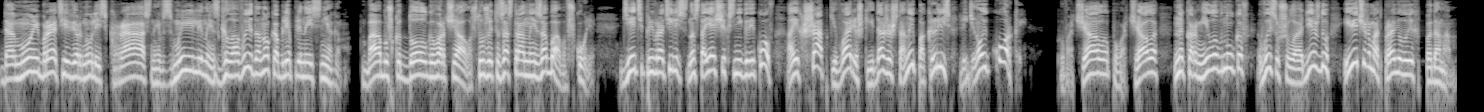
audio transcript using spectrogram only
Домой братья вернулись красные, взмыленные, с головы до ног облепленные снегом. Бабушка долго ворчала, что же это за странные забавы в школе. Дети превратились в настоящих снеговиков, а их шапки, варежки и даже штаны покрылись ледяной коркой. Поворчала, поворчала, накормила внуков, высушила одежду и вечером отправила их по домам.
